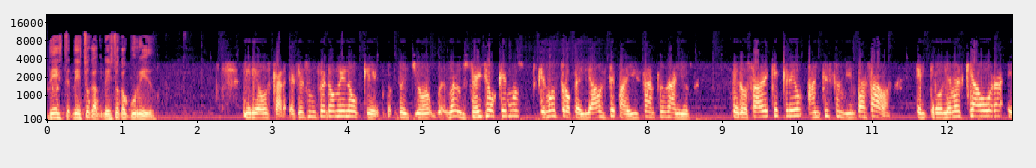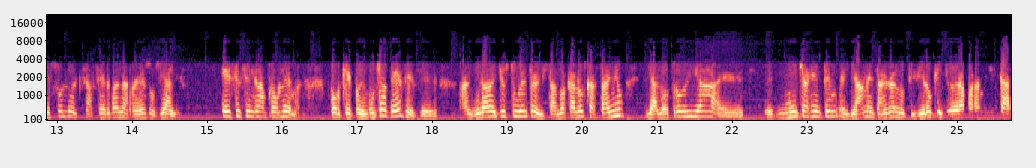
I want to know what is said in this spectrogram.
de, este, de, esto, de esto que ha ocurrido? Mire, Oscar, ese es un fenómeno que pues, yo, bueno, usted y yo que hemos, que hemos tropeleado este país tantos años, pero sabe que creo, antes también pasaba. El problema es que ahora eso lo exacerban las redes sociales. Ese es el gran problema, porque pues muchas veces, eh, alguna vez yo estuve entrevistando a Carlos Castaño y al otro día eh, mucha gente enviaba mensajes al noticiero que yo era paramilitar.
